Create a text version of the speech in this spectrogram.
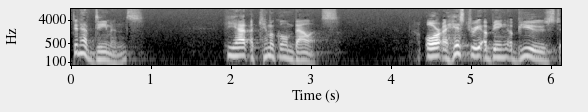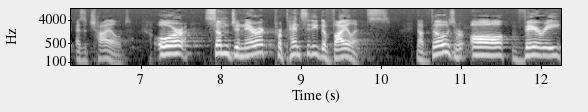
didn't have demons. He had a chemical imbalance, or a history of being abused as a child, or some generic propensity to violence. Now, those are all very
